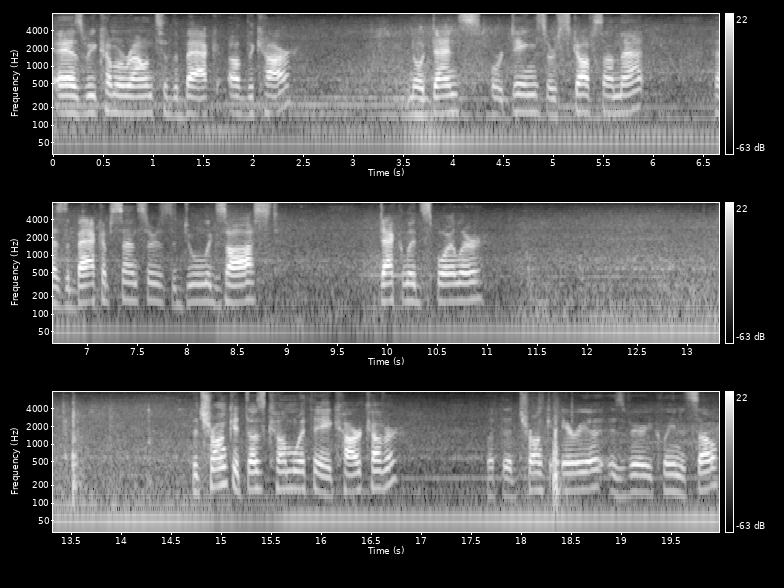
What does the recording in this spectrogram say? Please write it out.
As we come around to the back of the car, no dents or dings or scuffs on that. Has the backup sensors, the dual exhaust, deck lid spoiler. The trunk, it does come with a car cover, but the trunk area is very clean itself.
